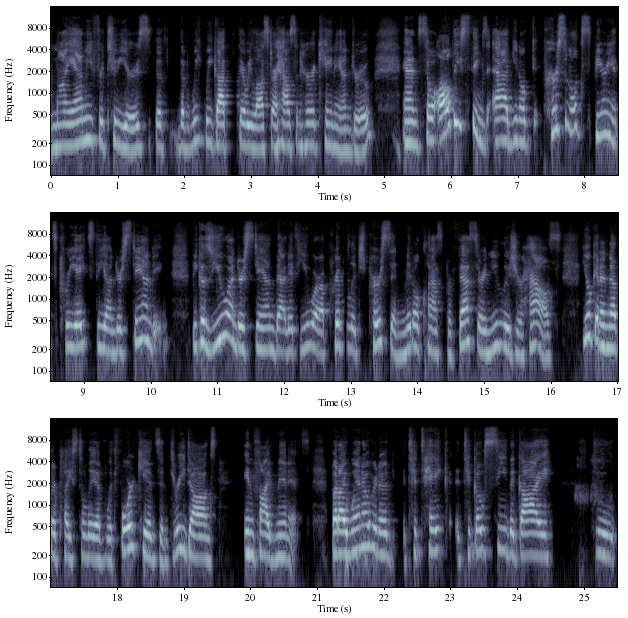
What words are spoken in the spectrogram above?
Miami for two years. The, the week we got there, we lost our house in Hurricane Andrew. And so all these things add, you know, personal experience creates the understanding because you understand that if you are a privileged person, middle class professor, and you lose your house, you'll get another place to live with four kids and three dogs in five minutes. But I went over to, to take, to go see the guy who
